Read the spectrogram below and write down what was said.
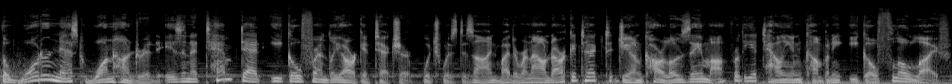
the Water Nest 100 is an attempt at eco-friendly architecture, which was designed by the renowned architect Giancarlo Zema for the Italian company EcoFloLife.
